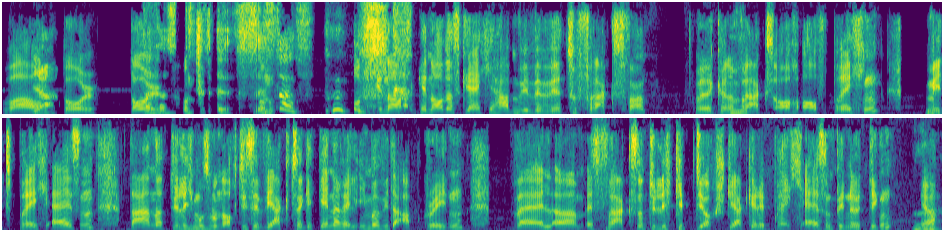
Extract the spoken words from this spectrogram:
Wow, Ja. toll. Toll. Das ist, und ist, und- das? und genau, genau das gleiche haben wir, wenn wir zu Frax fahren. Weil wir können Mhm. Wracks auch aufbrechen mit Brecheisen. Da natürlich muss man auch diese Werkzeuge generell immer wieder upgraden, weil ähm, es Wracks natürlich gibt, die auch stärkere Brecheisen benötigen. Mhm. Ja?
